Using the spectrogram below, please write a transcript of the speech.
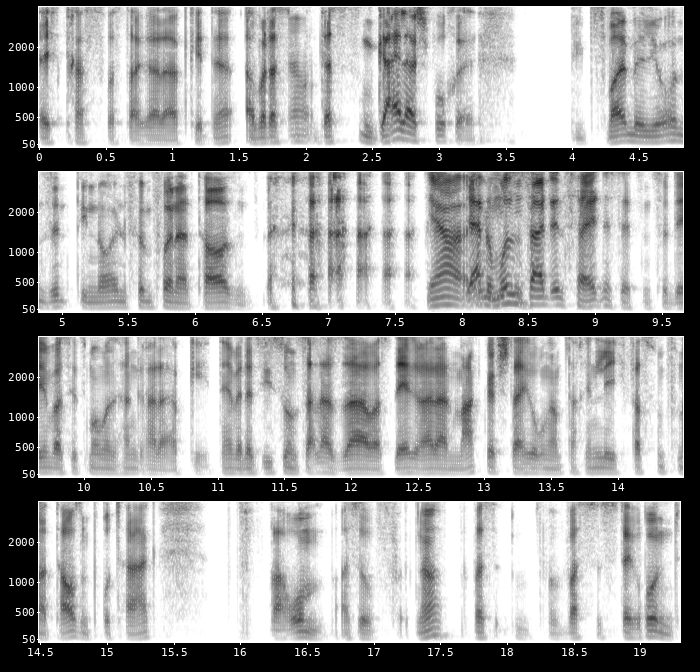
Echt krass, was da gerade abgeht, ne? Aber das, Ja. das ist ein geiler Spruch, ey. Die 2 Millionen sind die neuen 500.000. Ja, Ja, du musst es halt ins Verhältnis setzen zu dem, was jetzt momentan gerade abgeht. ne? Wenn du siehst, so ein Salazar, was der gerade an Marktwertsteigerung am Tag hinlegt, fast 500.000 pro Tag. Warum? Also, ne, was, was ist der Grund?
